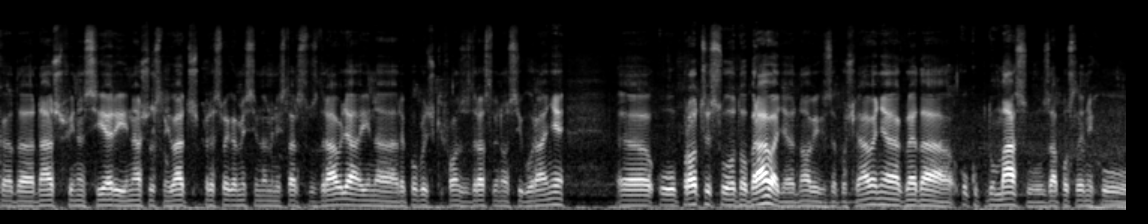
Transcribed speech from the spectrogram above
kada naš finansijer i naš osnivač, pre svega mislim na Ministarstvo zdravlja i na Republički fond za zdravstveno osiguranje, u procesu odobravanja novih zapošljavanja gleda ukupnu masu zaposlenih u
